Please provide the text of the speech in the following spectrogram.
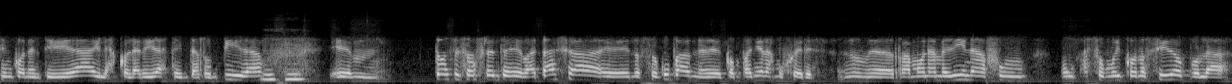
sin conectividad y la escolaridad está interrumpida. Em, todos esos frentes de batalla eh, los ocupan eh, compañeras mujeres. Ramona Medina fue un, caso muy conocido por la,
